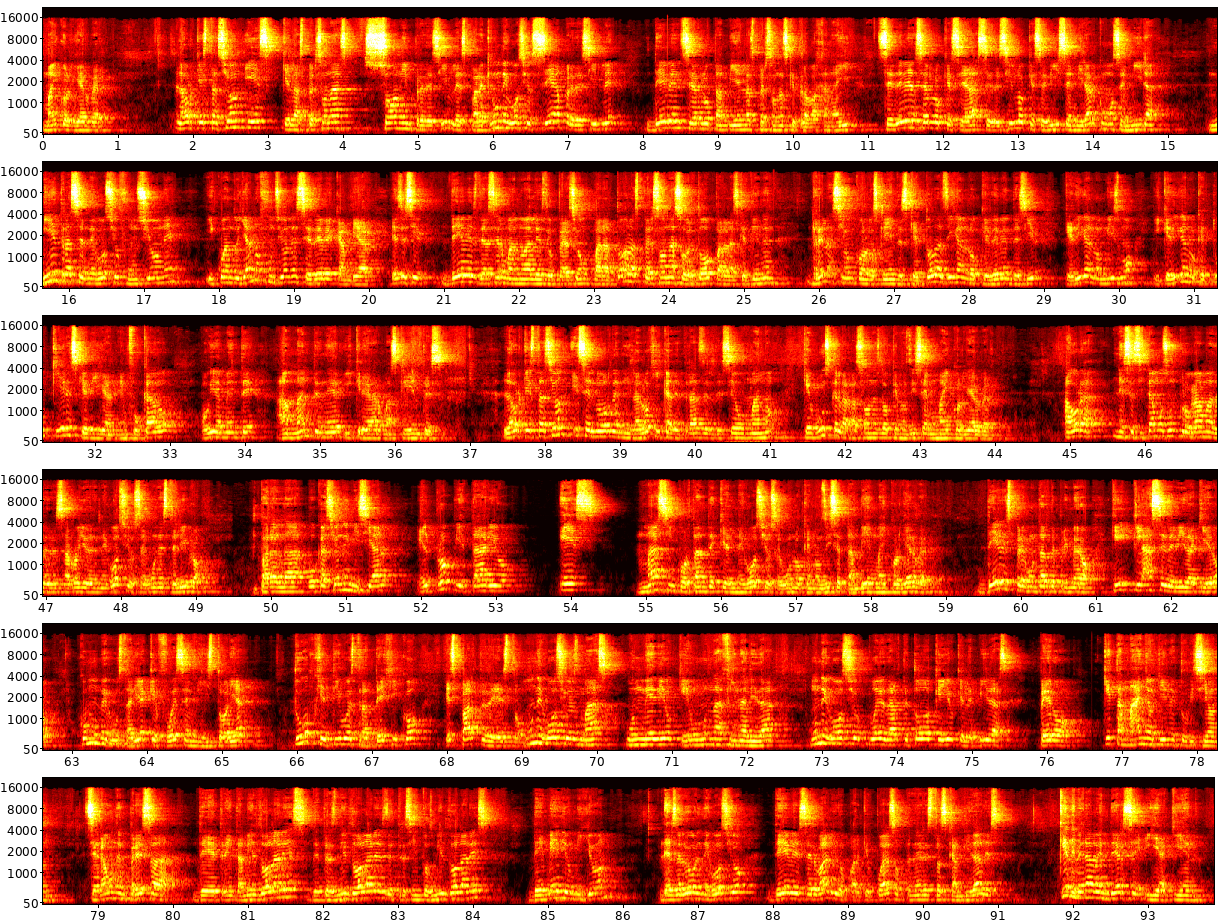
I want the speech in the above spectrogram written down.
Michael Gerber. La orquestación es que las personas son impredecibles. Para que un negocio sea predecible, deben serlo también las personas que trabajan ahí se debe hacer lo que se hace, decir lo que se dice, mirar cómo se mira, mientras el negocio funcione y cuando ya no funcione se debe cambiar. Es decir, debes de hacer manuales de operación para todas las personas, sobre todo para las que tienen relación con los clientes, que todas digan lo que deben decir, que digan lo mismo y que digan lo que tú quieres que digan, enfocado obviamente a mantener y crear más clientes. La orquestación es el orden y la lógica detrás del deseo humano que busca la razón, es lo que nos dice Michael Gerber. Ahora, necesitamos un programa de desarrollo de negocios, según este libro. Para la vocación inicial, el propietario es más importante que el negocio, según lo que nos dice también Michael Gerber. Debes preguntarte primero, ¿qué clase de vida quiero? ¿Cómo me gustaría que fuese mi historia? Tu objetivo estratégico es parte de esto. Un negocio es más un medio que una finalidad. Un negocio puede darte todo aquello que le pidas, pero ¿qué tamaño tiene tu visión? ¿Será una empresa de 30 mil dólares, de 3 mil dólares, de 300 mil dólares, de medio millón? Desde luego el negocio debe ser válido para que puedas obtener estas cantidades. ¿Qué deberá venderse y a quién?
